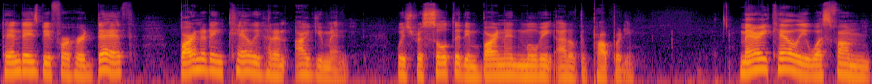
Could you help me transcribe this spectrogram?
Ten days before her death, Barnett and Kelly had an argument, which resulted in Barnett moving out of the property. Mary Kelly was found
